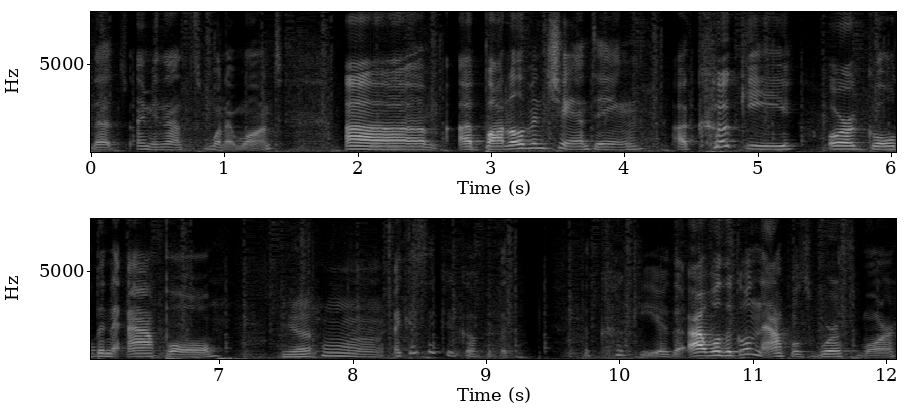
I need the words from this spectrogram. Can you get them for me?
That's, I mean, that's what I want. Um, a bottle of enchanting, a cookie, or a golden apple. Yeah. Hmm, I guess I could go for the the cookie or the uh, well, the golden apple's worth more.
